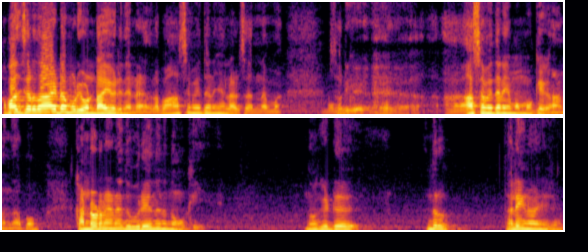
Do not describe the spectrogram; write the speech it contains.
അപ്പോൾ അത് ചെറുതായിട്ട് മുടി ഉണ്ടായി വരുന്നുണ്ടായിരുന്നു അപ്പോൾ ആ സമയത്താണ് ഞാൻ ലാൽ സാറിന്റെ അമ്മ സോറി ആ സമയത്താണ് ഞാൻ മമ്മൂക്കെ കാണുന്നത്. അപ്പം കണ്ട ഉടനെ ദൂരെ നിന്ന് നോക്കി. നോക്കിയിട്ട് എന്തോ തലയിങ്ങനെ ചോദിച്ചു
